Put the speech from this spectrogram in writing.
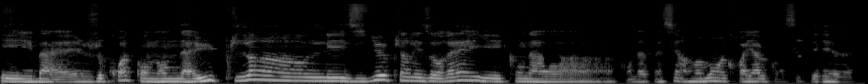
Et bah, je crois qu'on en a eu plein les yeux, plein les oreilles et qu'on a, qu'on a passé un moment incroyable. Quoi. C'était, euh, c'était,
